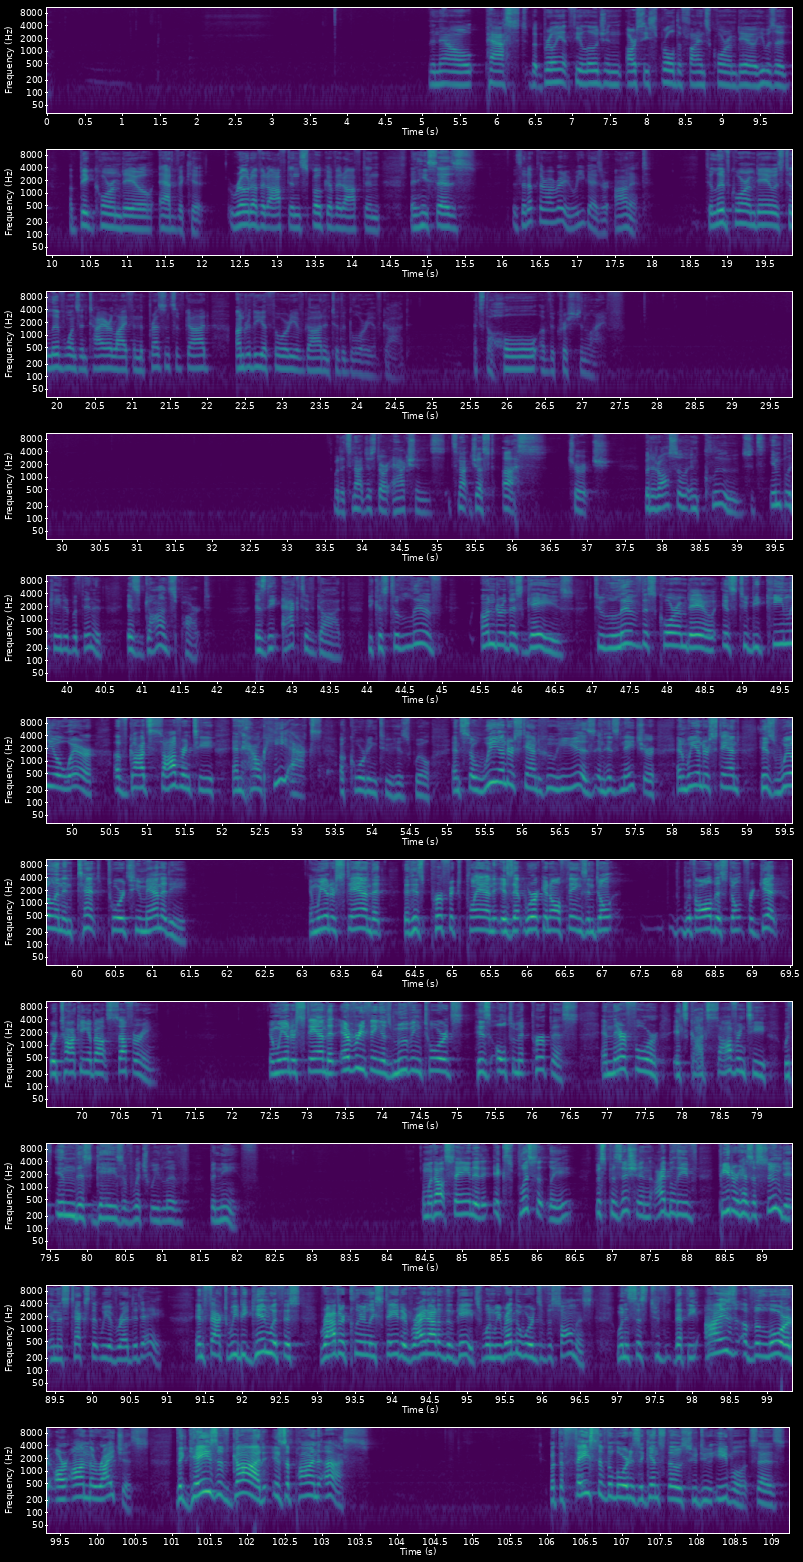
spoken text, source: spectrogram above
The now past but brilliant theologian R.C. Sproul defines Coram Deo. He was a, a big Coram Deo advocate, wrote of it often, spoke of it often, and he says, Is it up there already? Well, you guys are on it. To live Coram Deo is to live one's entire life in the presence of God, under the authority of God, and to the glory of God. That's the whole of the Christian life. But it's not just our actions, it's not just us, church, but it also includes, it's implicated within it, is God's part, is the act of God. Because to live under this gaze, to live this coram deo, is to be keenly aware of God's sovereignty and how He acts according to His will. And so we understand who He is in His nature, and we understand His will and intent towards humanity. And we understand that, that his perfect plan is at work in all things. And don't, with all this, don't forget, we're talking about suffering. And we understand that everything is moving towards his ultimate purpose. And therefore, it's God's sovereignty within this gaze of which we live beneath. And without saying it explicitly, this position, I believe Peter has assumed it in this text that we have read today. In fact, we begin with this rather clearly stated right out of the gates when we read the words of the psalmist, when it says that the eyes of the Lord are on the righteous. The gaze of God is upon us. But the face of the Lord is against those who do evil, it says.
